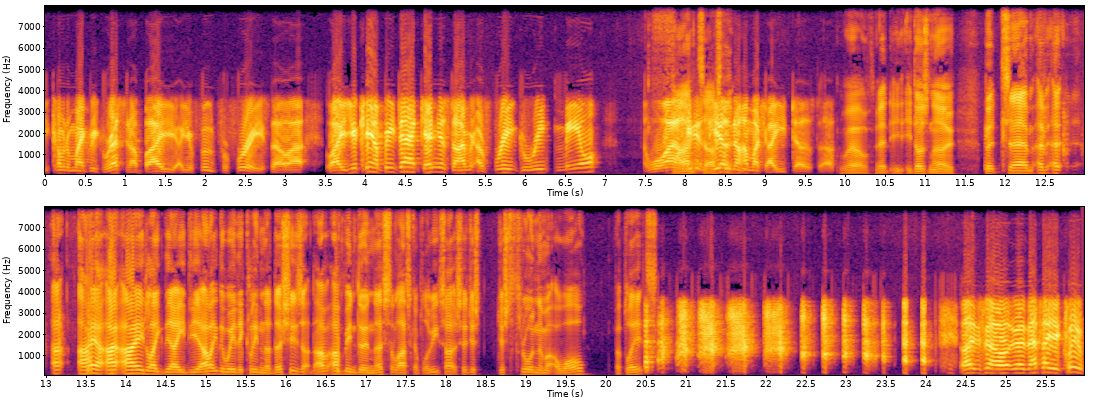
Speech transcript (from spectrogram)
you come to my Greek restaurant, I'll buy you, your food for free." So, uh, well, you can't beat that, can you, Simon? A free Greek meal. Wow, he doesn't, he doesn't know how much I eat those. So. Well, it, he does now, but um, I, I, I, I I like the idea. I like the way they clean their dishes. I've, I've been doing this the last couple of weeks actually, just just throwing them at a wall, plates. Uh, so uh, that's how you clean.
